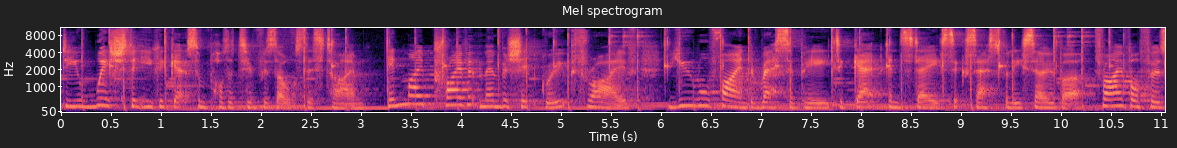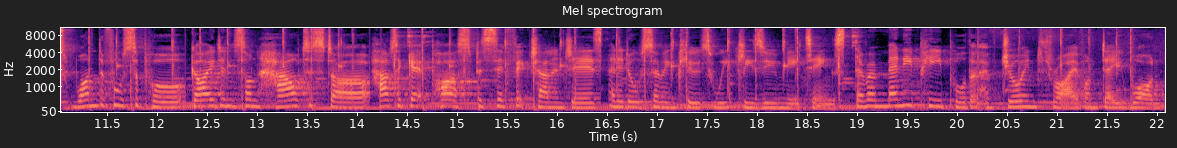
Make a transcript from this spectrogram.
do you wish that you could get some positive results this time? In my private membership group, Thrive, you will find the recipe to get and stay successfully sober. Thrive offers wonderful support, guidance on how to start, how to get past specific challenges, and it also includes weekly Zoom meetings. There are many people that have joined Thrive on day one,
